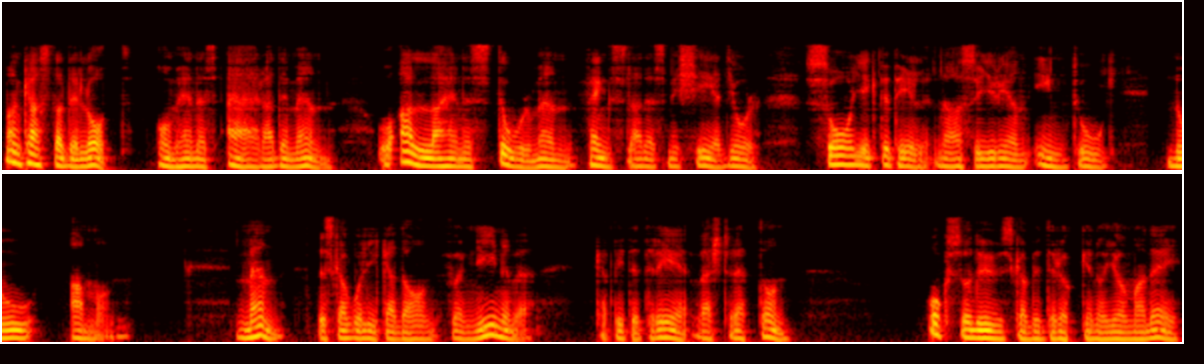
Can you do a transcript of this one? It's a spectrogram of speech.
Man kastade lott om hennes ärade män och alla hennes stormän fängslades med kedjor. Så gick det till när Assyrien intog No Ammon. Men det ska gå likadant för Nineve, kapitel 3, vers 13. Också du ska bli drucken och gömma dig.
